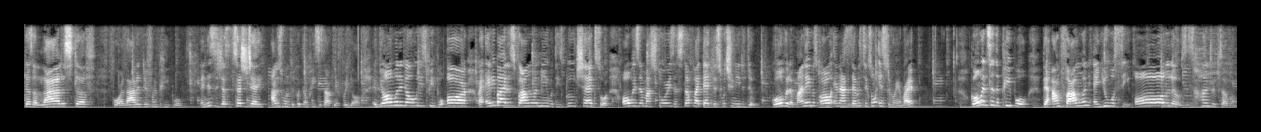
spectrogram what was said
There's a lot of stuff for a lot of different people. And this is just a touch J. I just wanted to put them pieces out there for y'all. If y'all want to know who these people are, or anybody that's following me with these blue checks or always in my stories and stuff like that, this is what you need to do. Go over to my name is RLNI76 on Instagram, right? Go into the people that I'm following, and you will see all of those. It's hundreds of them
